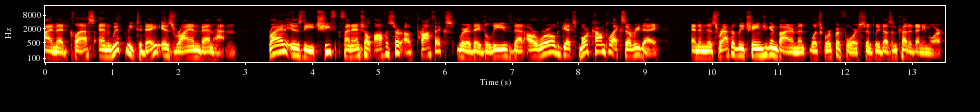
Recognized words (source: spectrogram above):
I'm Ed Kless, and with me today is Ryan Van Hatten. Ryan is the Chief Financial Officer of Prophix, where they believe that our world gets more complex every day. And in this rapidly changing environment, what's worked before simply doesn't cut it anymore.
